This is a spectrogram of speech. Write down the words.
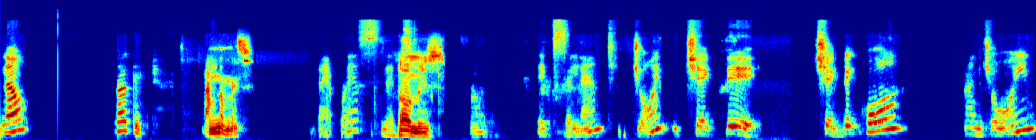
No? No, teacher. No, miss. That was, let's No, miss. Excellent. Join. Check the check the call and join.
